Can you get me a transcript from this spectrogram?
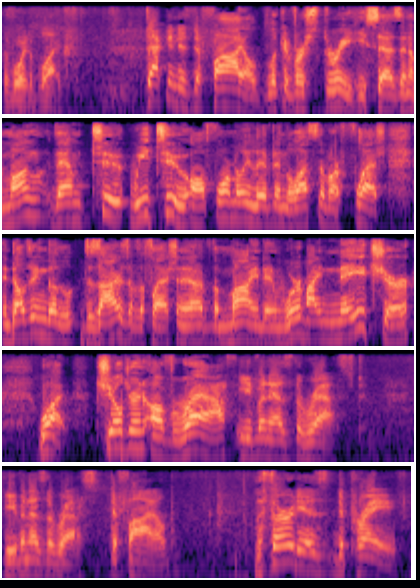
Devoid of life. Second is defiled. Look at verse 3. He says, And among them too, we too all formerly lived in the lusts of our flesh, indulging the desires of the flesh and of the mind, and were by nature, what? Children of wrath, even as the rest. Even as the rest. Defiled. The third is depraved.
